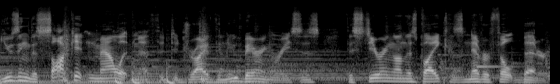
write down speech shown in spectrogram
Using the socket and mallet method to drive the new bearing races, the steering on this bike has never felt better.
